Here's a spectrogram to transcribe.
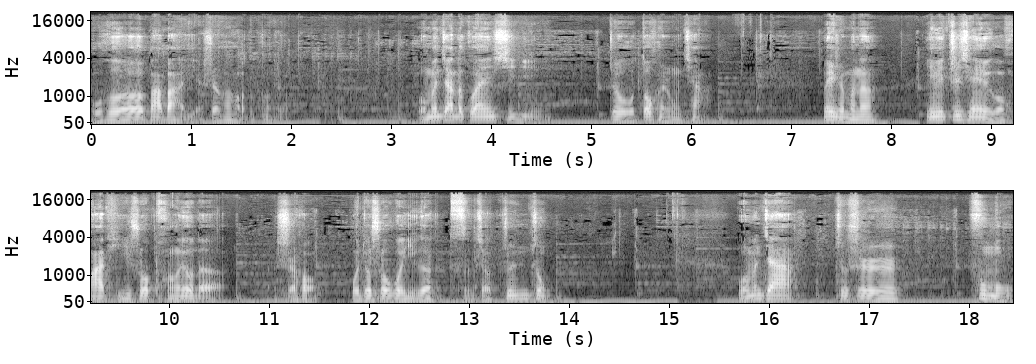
我和爸爸也是很好的朋友。我们家的关系就都很融洽。为什么呢？因为之前有个话题说朋友的时候。我就说过一个词叫尊重。我们家就是父母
